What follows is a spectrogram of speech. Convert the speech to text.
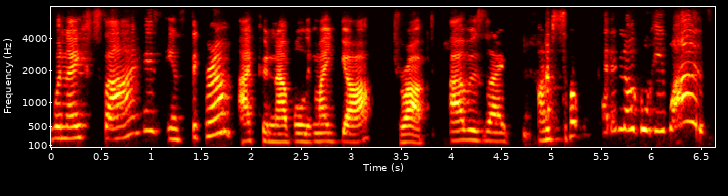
when I saw his Instagram, I could not believe my jaw dropped. I was like, I'm so, I didn't know who he was.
